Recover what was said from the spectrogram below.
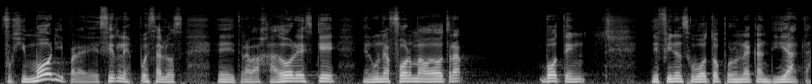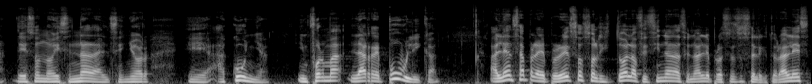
Fujimori para decirles pues a los trabajadores que de alguna forma u otra voten definan su voto por una candidata. De eso no dice nada el señor eh, Acuña. Informa La República. Alianza para el Progreso solicitó a la Oficina Nacional de Procesos Electorales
